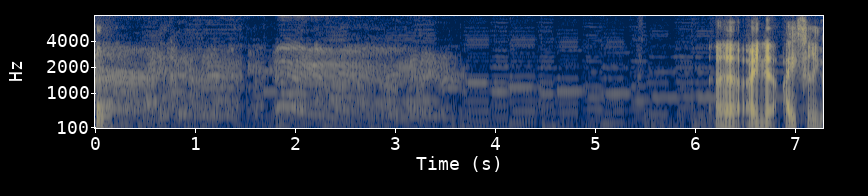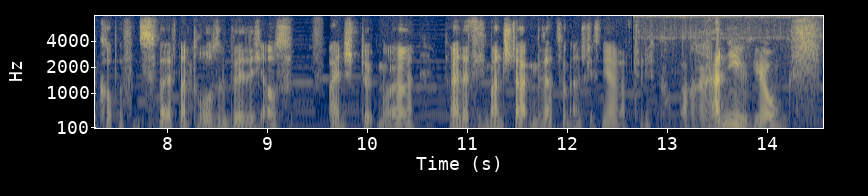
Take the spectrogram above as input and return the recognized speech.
Oh. Äh, eine eifrige Gruppe von zwölf Matrosen will sich aus freien Stücken eurer 63 Mann starken Besatzung anschließen. Ja, natürlich kommt ran, Jungs.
